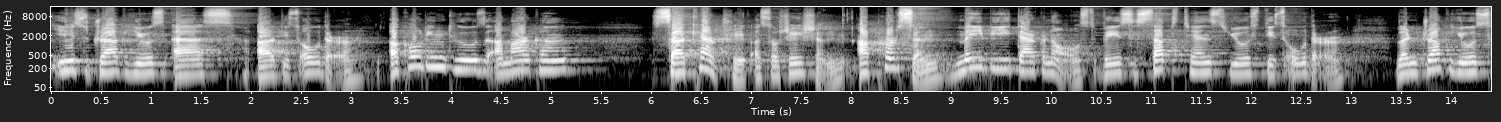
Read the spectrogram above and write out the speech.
is drug use as a disorder? According to the American Psychiatric Association, a person may be diagnosed with substance use disorder when drug use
